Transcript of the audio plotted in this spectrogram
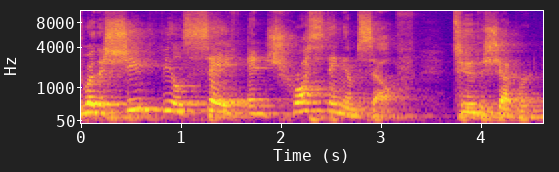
where the sheep feels safe and trusting himself to the shepherd.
